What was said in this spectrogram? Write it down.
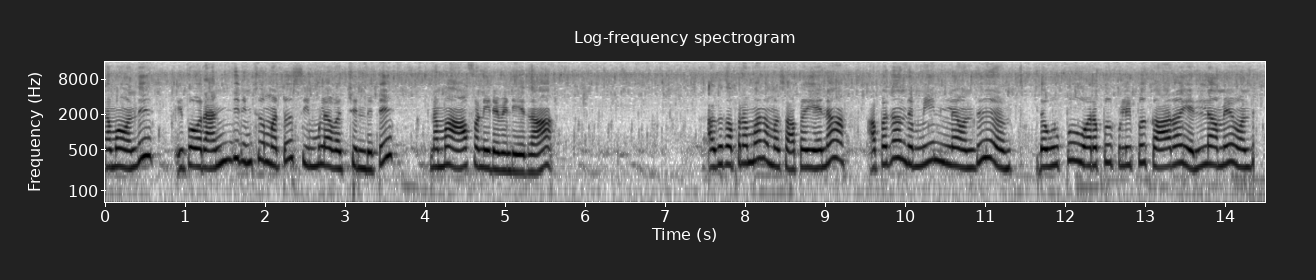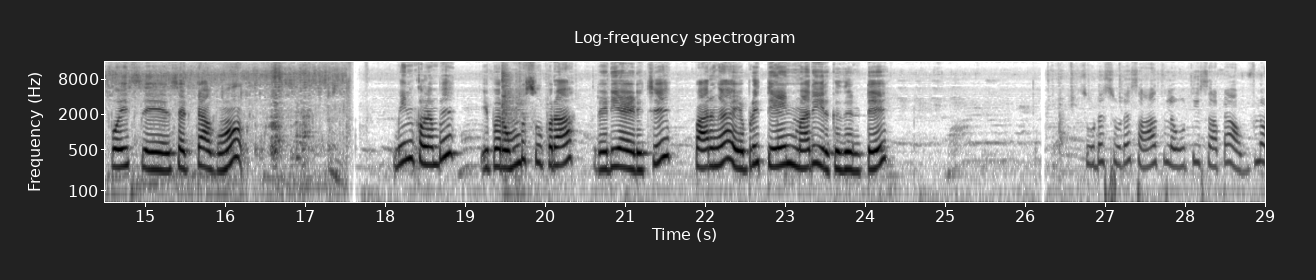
நம்ம வந்து இப்போ ஒரு அஞ்சு நிமிஷம் மட்டும் சிம்மில் வச்சுருந்துட்டு நம்ம ஆஃப் பண்ணிட வேண்டியதுதான். அதுக்கப்புறமா நம்ம சாப்பிட ஏன்னா அப்போ தான் அந்த மீனில் வந்து இந்த உப்பு உரப்பு புளிப்பு காரம் எல்லாமே வந்து போய் செ செட் ஆகும். மீன் குழம்பு இப்போ ரொம்ப சூப்பராக ரெடி ஆயிடுச்சு. பாருங்கள் எப்படி தேன் மாதிரி இருக்குதுன்ட்டு. சுட சுட சாசில் ஊற்றி சாப்பிட்டா அவ்வளோ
